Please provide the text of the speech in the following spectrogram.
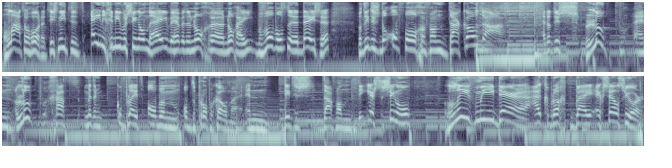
laten horen. Het is niet het enige nieuwe single. Nee, we hebben er nog, nog één. Bijvoorbeeld deze. Want dit is de opvolger van Dakota. En dat is Loop. En Loop gaat met een compleet album op de proppen komen. En dit is daarvan de eerste single... Leave Me There, uitgebracht bij Excelsior.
